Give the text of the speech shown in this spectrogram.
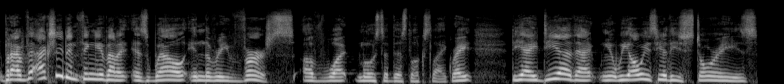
But I've actually been thinking about it as well in the reverse of what most of this looks like, right? The idea that, you know, we always hear these stories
